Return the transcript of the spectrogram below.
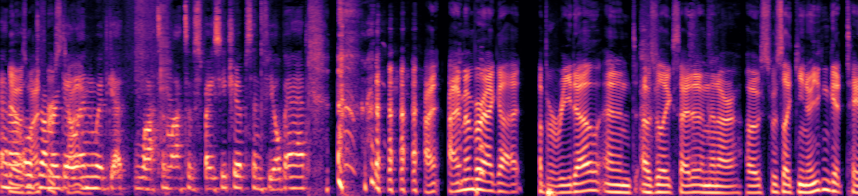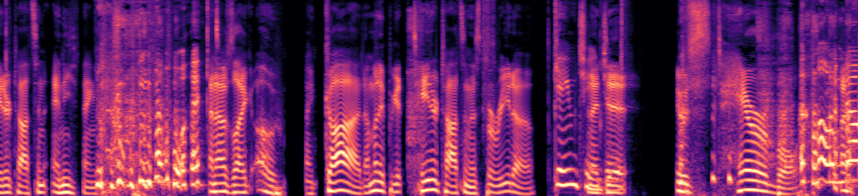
and Yeah, our old drummer Dylan time. would get lots and lots of spicy chips and feel bad. I, I remember I got a burrito and I was really excited. And then our host was like, you know, you can get tater tots in anything. what and I was like, oh my God, I'm going to get tater tots in this burrito. game And I changer? did. It was terrible. Oh I no!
